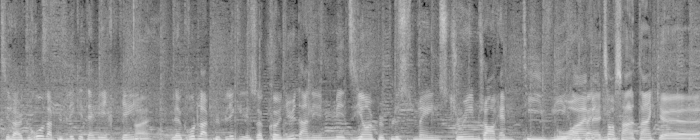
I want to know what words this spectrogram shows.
Tu sais, leur gros de leur public est américain. Ouais. Le gros de leur public les a connus dans les médias un peu plus mainstream, genre MTV. Ouais, mais tu sais, on s'entend que euh,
